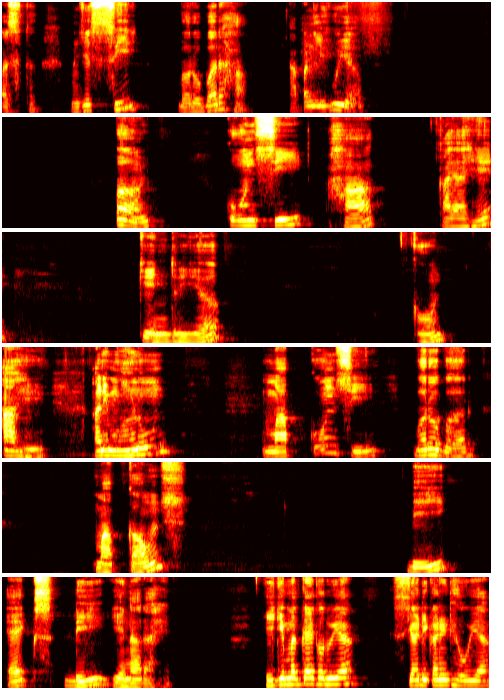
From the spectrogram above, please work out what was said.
असतं. म्हणजे सी बरोबर हा. आपण लिहूया पण कोण सी हा काय आहे केंद्रीय कोण आहे? आणि म्हणून मापकोन सी बरोबर मापकांश बी, एक्स, डी येणार आहे. ही किंमत काय करूया? या ठिकाणी ठेवूया.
